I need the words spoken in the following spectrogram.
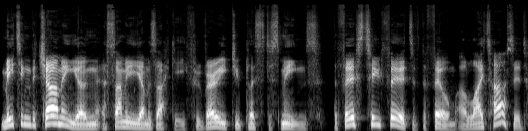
Meeting the charming young Asami Yamazaki through very duplicitous means, the first two thirds of the film are light-hearted,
